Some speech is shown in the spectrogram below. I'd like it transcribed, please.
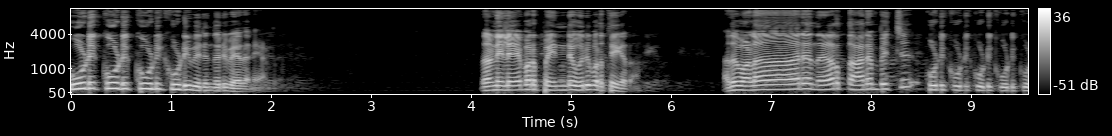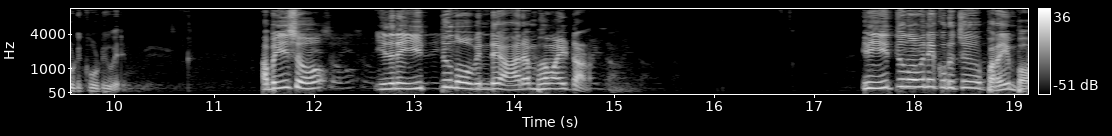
കൂടിക്കൂടി കൂടിക്കൂടി വരുന്നൊരു വേദനയാണ്. അതാണ് ഈ ലേബർ പെയിന്റെ ഒരു പ്രത്യേകത. അത് വളരെ നേർത്ത് ആരംഭിച്ച് കൂടി കൂടി കൂടി കൂടി കൂടി കൂടി വരും. അപ്പൊ ഈശോ ഇതിനെ ഈറ്റുനോവിന്റെ ആരംഭമായിട്ടാണ്. ഇനി ഈറ്റുനോവിനെ കുറിച്ച് പറയുമ്പോ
